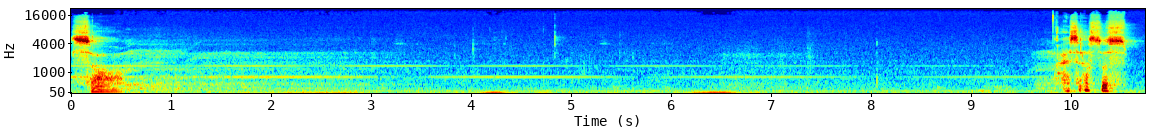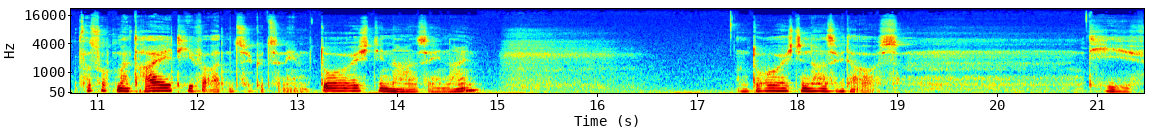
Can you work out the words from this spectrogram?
So. Als erstes versucht mal drei tiefe Atemzüge zu nehmen. Durch die Nase hinein und durch die Nase wieder aus. Tief.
